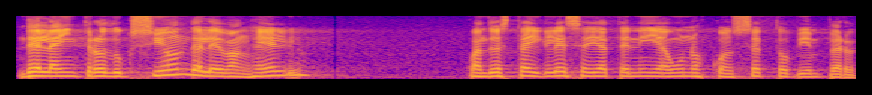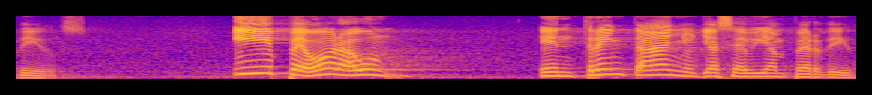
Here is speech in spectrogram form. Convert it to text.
de la introducción del Evangelio, cuando esta iglesia ya tenía unos conceptos bien perdidos. Y peor aún, en 30 años ya se habían perdido.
